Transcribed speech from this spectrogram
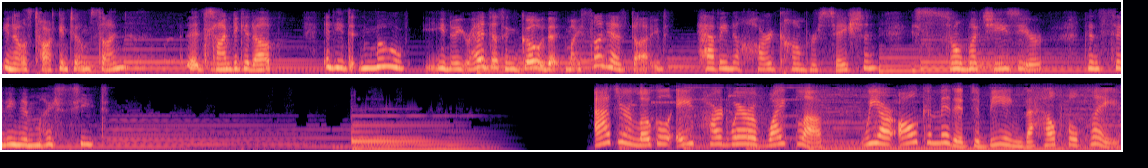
You know, I was talking to him, son, it's time to get up. And he didn't move. You know, your head doesn't go that my son has died. Having a hard conversation is so much easier than sitting in my seat. As your local Ace Hardware of White Bluff, we are all committed to being the helpful place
